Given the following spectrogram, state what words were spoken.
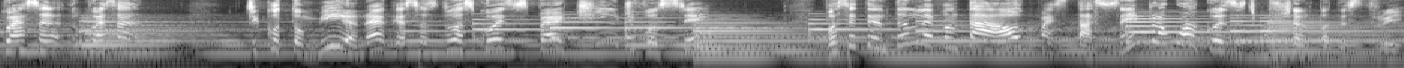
com essa, com essa dicotomia, né? Com essas duas coisas pertinho de você. Você tentando levantar algo, mas está sempre alguma coisa te puxando para destruir.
